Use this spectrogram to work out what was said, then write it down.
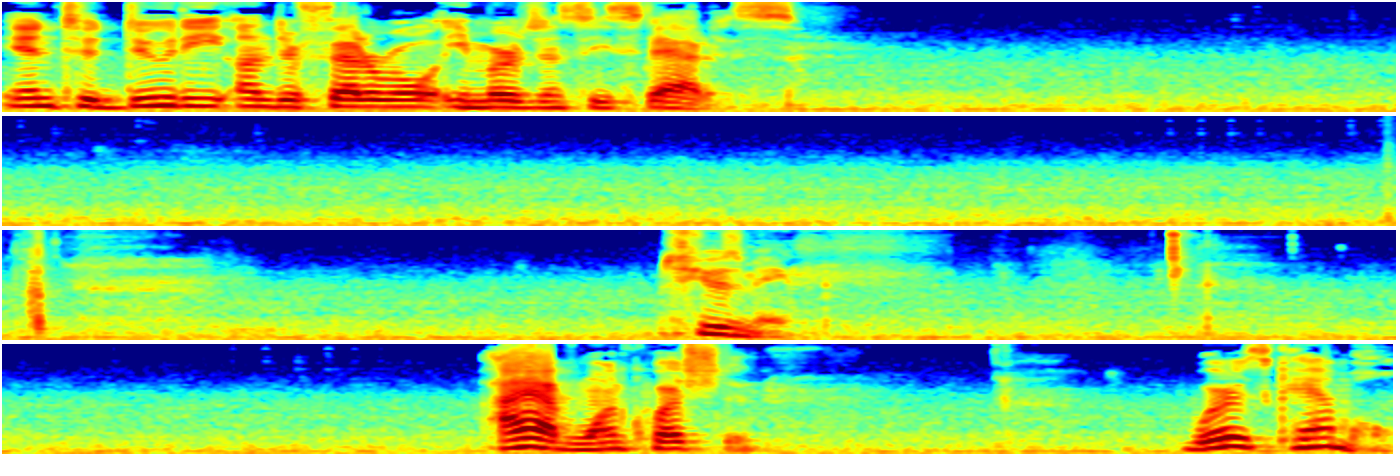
into duty under federal emergency status. Excuse me. I have one question. Where's Camel?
